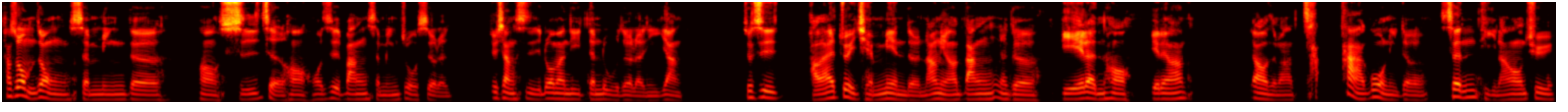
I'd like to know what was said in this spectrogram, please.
他说：“我们这种神明的哦使者哈，或是帮神明做事的人，就像是诺曼底登陆的人一样，就是跑在最前面的，然后你要当那个别人哈，别人要要怎么样踏过你的身体，然后去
